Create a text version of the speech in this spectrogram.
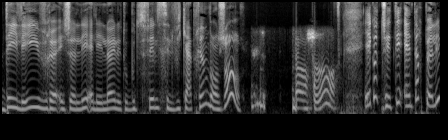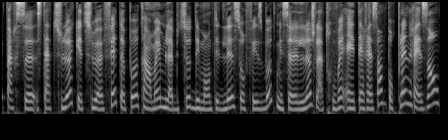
des livres. Et je l'ai, elle est là, elle est au bout du fil. Sylvie Catherine, bonjour. Bonjour. Écoute, j'ai été interpellée par ce statut-là que tu as fait. Tu pas quand même l'habitude des montées de lait sur Facebook, mais celle-là, je la trouvais intéressante pour plein de raisons.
